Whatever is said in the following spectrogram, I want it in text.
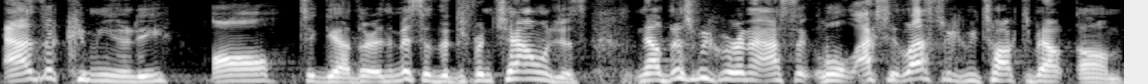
as a community all together in the midst of the different challenges? Now, this week we're going to ask, well, actually, last week we talked about um,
